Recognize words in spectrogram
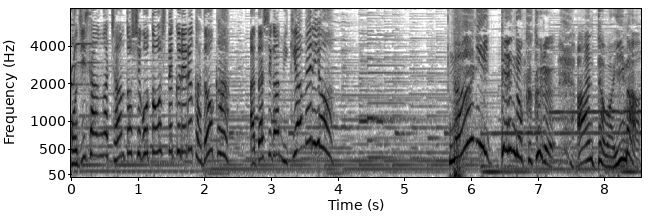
おじさんがちゃんと仕事をしてくれるかどうか、私が見極めるよ。何言ってんのククルあんたは今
